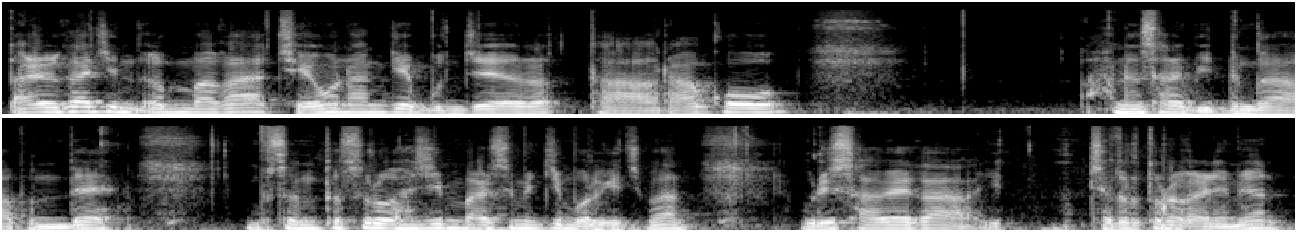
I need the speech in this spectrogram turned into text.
딸 가진 엄마가 재혼한 게 문제다라고 하는 사람이 있는가 본데 무슨 뜻으로 하신 말씀인지 모르겠지만 우리 사회가 제대로 돌아가려면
